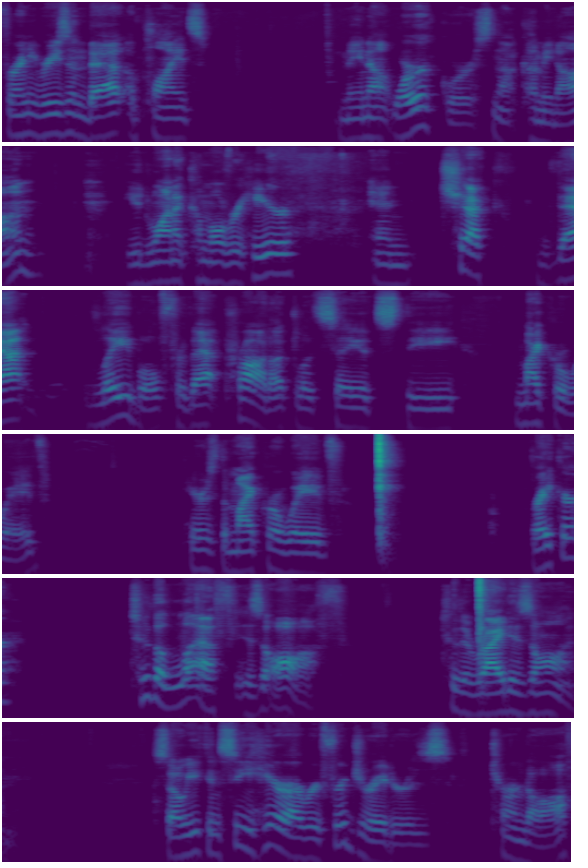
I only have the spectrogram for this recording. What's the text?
for any reason that appliance may not work or it's not coming on, you'd want to come over here and check that label for that product. Let's say it's the microwave. Here's the microwave breaker. To the left is off. To the right is on. So you can see here our refrigerator is turned off.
